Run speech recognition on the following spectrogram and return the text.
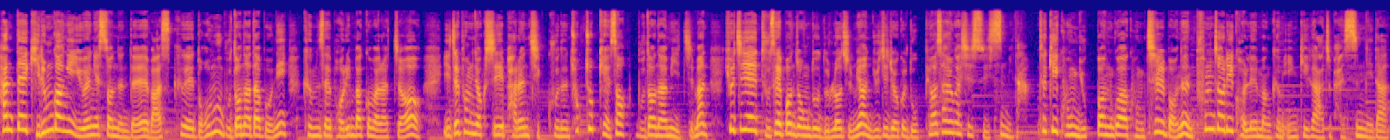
한때 기름광이 유행했었는데 마스크에 너무 묻어나다 보니 금세 버림받고 말았죠. 이 제품 역시 바른 직후는 촉촉해서 묻어남이 있지만 휴지에 두세 번 정도 눌러주면 유지력을 높여 사용하실 수 있습니다. 특히 06번과 07번은 품절이 걸릴 만큼 인기가 아주 많습니다.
